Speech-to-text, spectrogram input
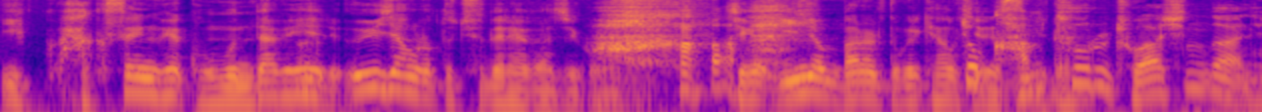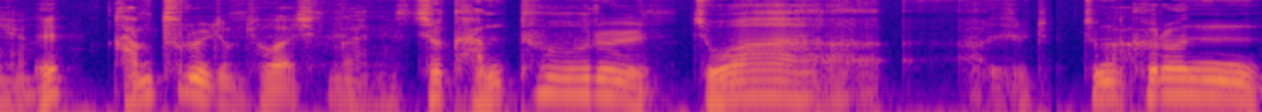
이 학생회 고문단회 의장으로 또 추대를 해가지고 제가 2년 반을 또 그렇게 하고 좀 지냈습니다. 감투를 좋아하시는 거 아니에요? 예? 감투를 좀 좋아하시는 거 아니에요? 저 감투를 좋아 좀 그런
